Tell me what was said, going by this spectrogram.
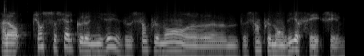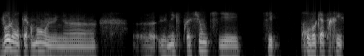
Alors, sciences sociales colonisées veut simplement, euh, veut simplement dire, c'est volontairement une, euh, une expression qui est provocatrice,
